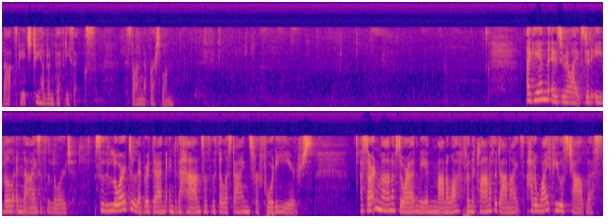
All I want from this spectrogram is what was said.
That's page 256, starting at verse 1. Again, the Israelites did evil in the eyes of the Lord. So the Lord delivered them into the hands of the Philistines for 40 years. A certain man of Zorah named Manoah from the clan of the Danites had a wife who was childless,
